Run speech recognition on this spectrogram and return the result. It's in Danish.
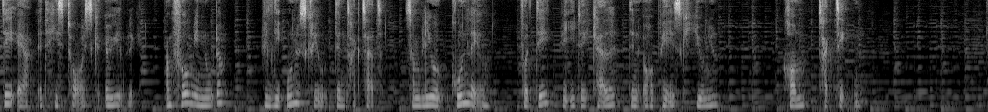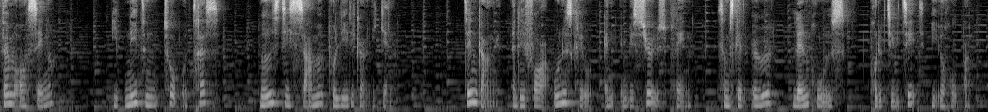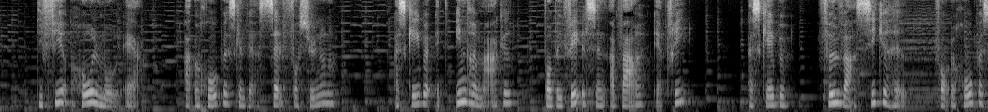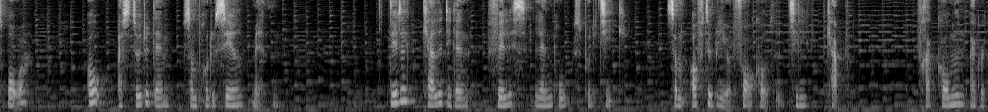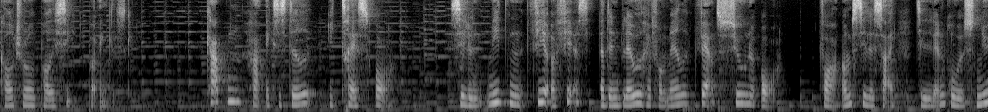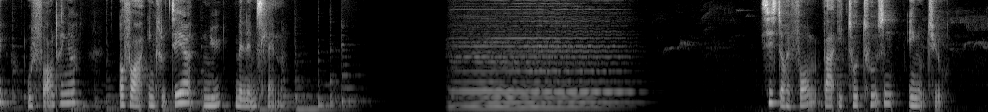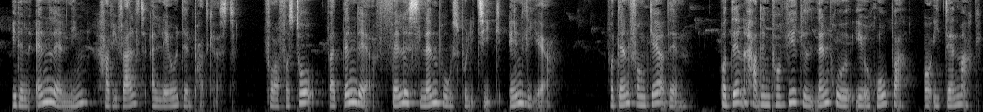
Det er et historisk øjeblik. Om få minutter vil de underskrive den traktat, som bliver grundlaget for det, vi i dag kalder den europæiske union, Rom-traktaten. Fem år senere, i 1962, mødes de samme politikere igen. Dengang er det for at underskrive en ambitiøs plan, som skal øge landbrugets produktivitet i Europa. De fire hovedmål er, at Europa skal være selvforsynende, at skabe et indre marked, hvor bevægelsen af varer er fri, at skabe fødevaresikkerhed for Europas borgere og at støtte dem, som producerer maden. Dette kalder de den fælles landbrugspolitik, som ofte bliver forkortet til CAP, fra Common Agricultural Policy på engelsk. CAP'en har eksisteret i 60 år. Siden 1984 er den blevet reformeret hvert syvende år for at omstille sig til landbrugets nye udfordringer og for at inkludere nye medlemslande. Sidste reform var i 2021. I den anledning har vi valgt at lave den podcast, for at forstå, hvad den der fælles landbrugspolitik endelig er. Hvordan fungerer den? Hvordan har den påvirket landbruget i Europa og i Danmark?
